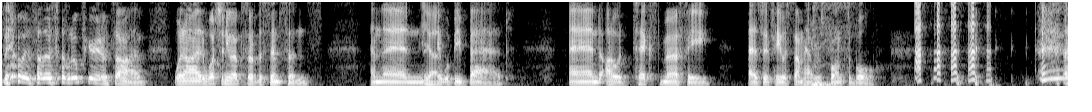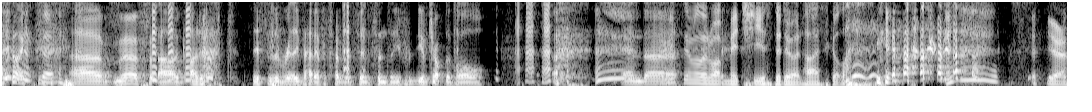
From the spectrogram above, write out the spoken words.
There was there was a little period of time when I'd watch a new episode of The Simpsons, and then Yeah. it would be bad, and I would text Murphy as if he was somehow responsible. like, uh, Murph, uh, I don't, this is a really bad episode of The Simpsons. You've, you've dropped the ball. and very uh, similar to what mitch used to do at high school yeah,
